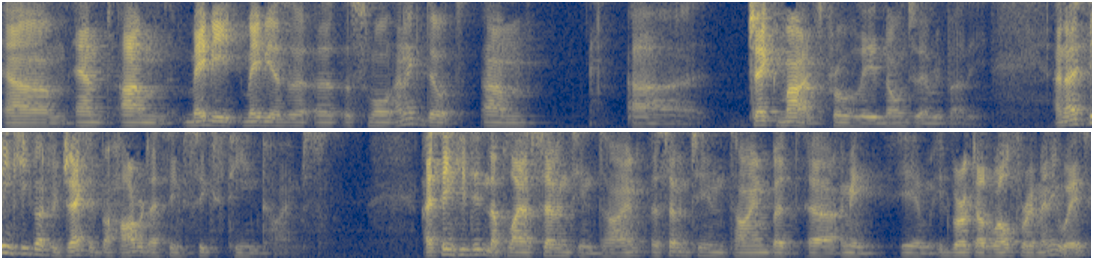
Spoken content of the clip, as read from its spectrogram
Um, and um, maybe, maybe as a, a, a small anecdote, um, uh, Jack Ma is probably known to everybody, and I think he got rejected by Harvard. I think 16 times. I think he didn't apply a 17 time, a 17 time, but uh, I mean, um, it worked out well for him anyways.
